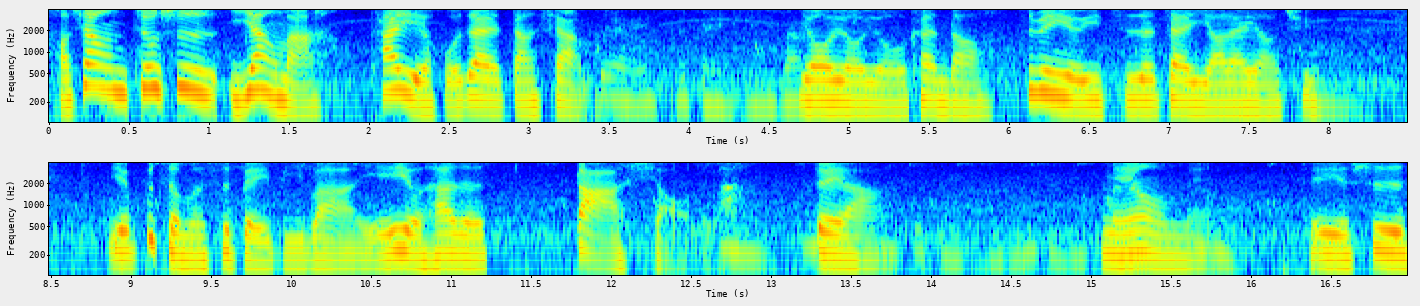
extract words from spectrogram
好像就是一样嘛。他也活在当下嘛。有有有，我看到这边有一只在摇来摇去，也不怎么是 baby 吧，也有它的大小了吧？对啊，没有没有，这也是，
